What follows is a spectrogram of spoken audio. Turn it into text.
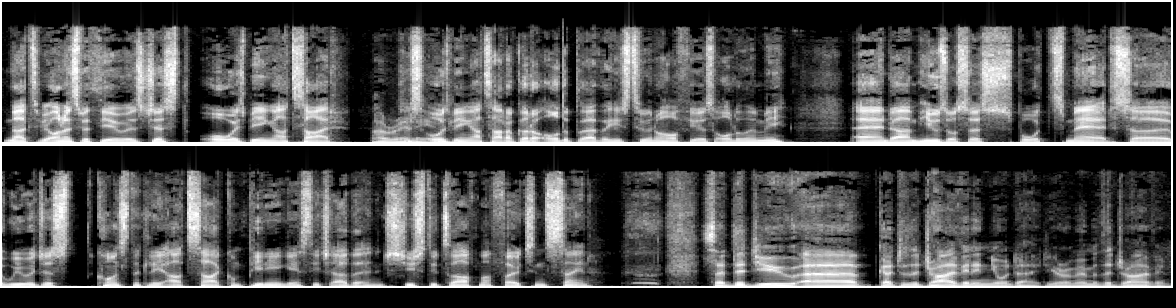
No, to be honest with you, it's just always being outside. Oh, really? Just always being outside. I've got an older brother. He's two and a half years older than me. And um, he was also sports mad. So we were just constantly outside competing against each other and just used to drive my folks insane. So, did you uh, go to the drive-in in your day? Do you remember the drive-in?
